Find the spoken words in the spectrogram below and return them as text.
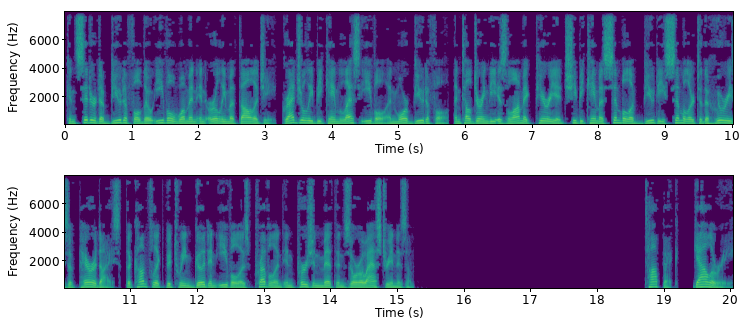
considered a beautiful though evil woman in early mythology, gradually became less evil and more beautiful, until during the Islamic period she became a symbol of beauty similar to the Houris of paradise. The conflict between good and evil is prevalent in Persian myth and Zoroastrianism. Gallery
